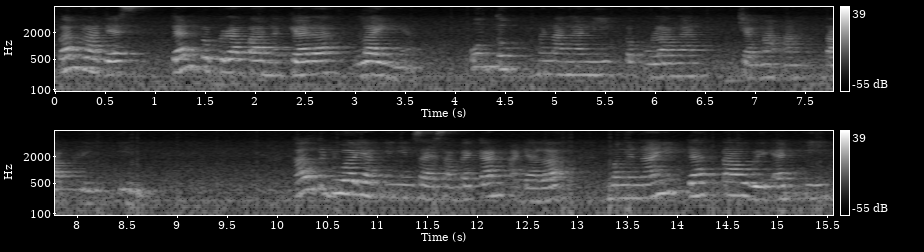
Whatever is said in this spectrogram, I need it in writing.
Bangladesh, dan beberapa negara lainnya untuk menangani kepulangan jamaah tabligh ini. Hal kedua yang ingin saya sampaikan adalah mengenai data WNI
